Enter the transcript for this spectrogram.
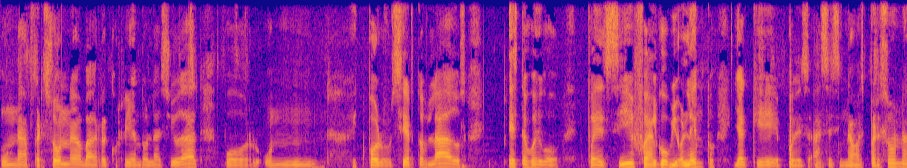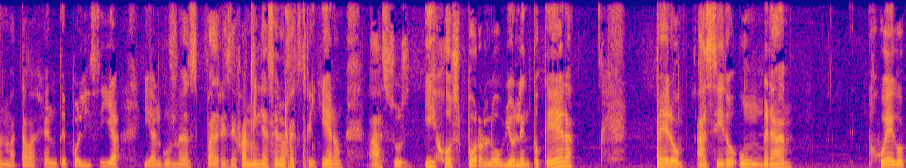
una persona va recorriendo la ciudad por un por ciertos lados. Este juego pues sí fue algo violento ya que pues asesinabas personas, mataba gente, policía y algunos padres de familia se lo restringieron a sus hijos por lo violento que era. Pero ha sido un gran juego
